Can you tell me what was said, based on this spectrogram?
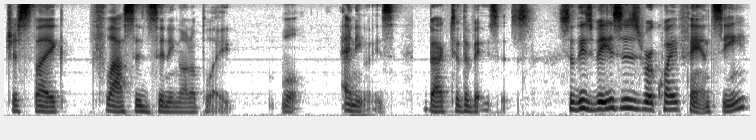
just like flaccid sitting on a plate. Well, anyways, back to the vases. So these vases were quite fancy.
